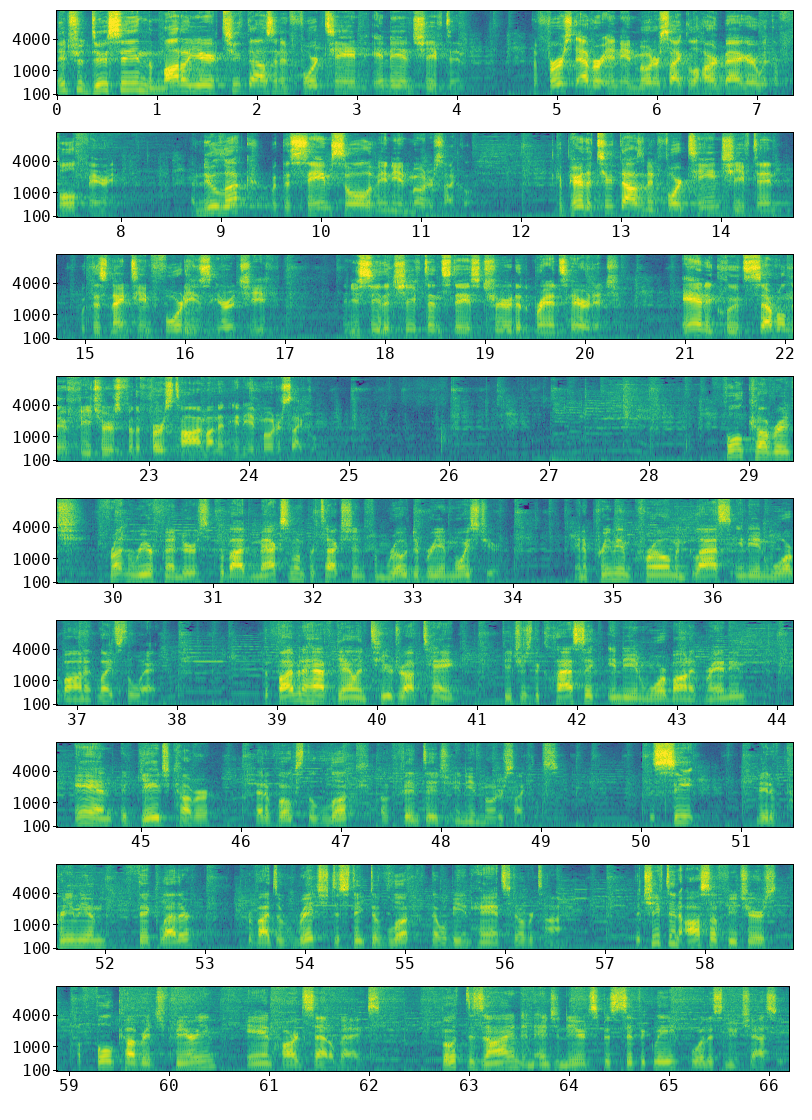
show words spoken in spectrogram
Introducing the model year 2014 Indian Chieftain, the first ever Indian motorcycle hardbagger with a full fairing. A new look with the same soul of Indian motorcycle. Compare the 2014 Chieftain with this 1940s era Chief, and you see the Chieftain stays true to the brand's heritage and includes several new features for the first time on an Indian motorcycle. Full coverage, front and rear fenders provide maximum protection from road debris and moisture, and a premium chrome and glass Indian War bonnet lights the way. The 5.5 gallon teardrop tank features the classic Indian War bonnet branding and a gauge cover that evokes the look of vintage Indian motorcycles. The seat, made of premium, thick leather, provides a rich, distinctive look that will be enhanced over time. The Chieftain also features a full coverage fairing and hard saddlebags, both designed and engineered specifically for this new chassis.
